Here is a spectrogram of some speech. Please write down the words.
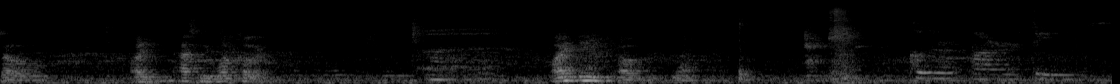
So, I ask me what color. Uh, I think of one. color are things.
